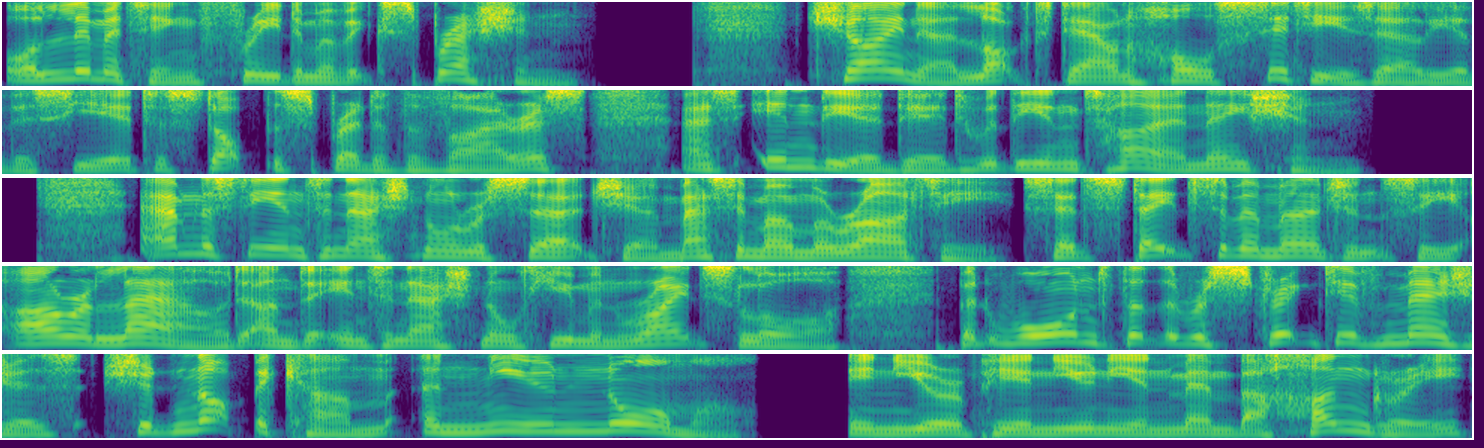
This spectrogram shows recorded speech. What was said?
or limiting freedom of expression. China locked down whole cities earlier this year to stop the spread of the virus, as India did with the entire nation. Amnesty International researcher Massimo Moratti said states of emergency are allowed under international human rights law, but warned that the restrictive measures should not become a new normal. In European Union member Hungary,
